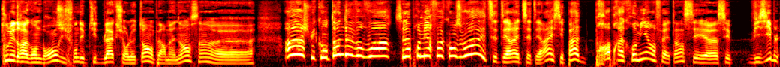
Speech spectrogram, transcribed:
tous les dragons de bronze, ils font des petites blagues sur le temps en permanence. Hein, euh, Ah, je suis contente de vous revoir, c'est la première fois qu'on se voit, etc. etc. Et c'est pas propre à Chromie en fait, hein. c'est visible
